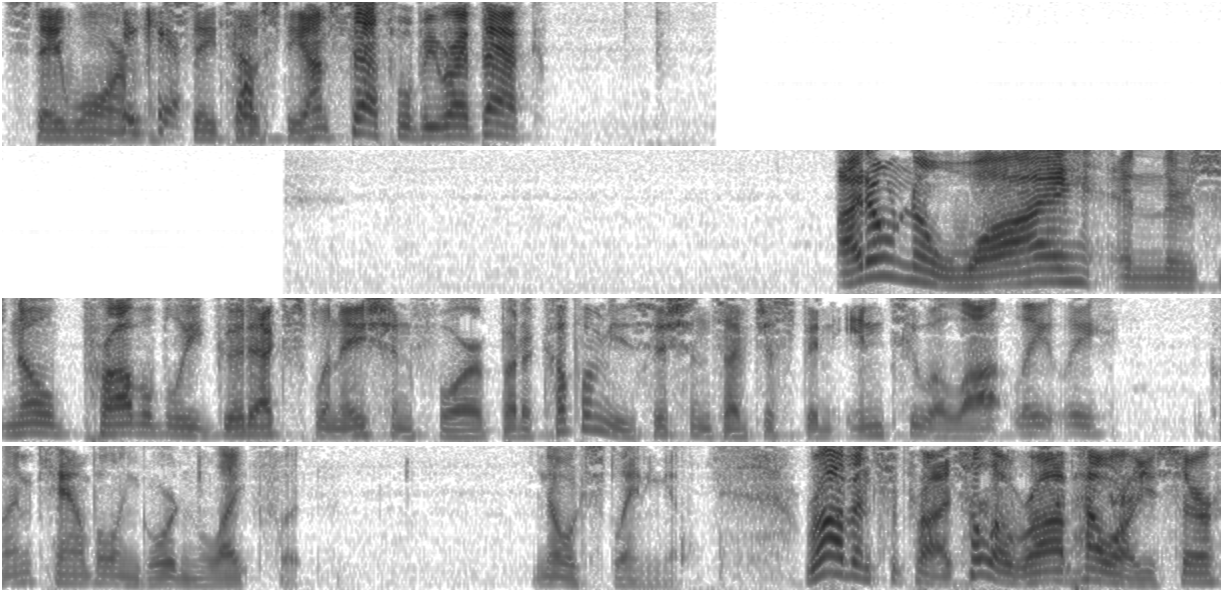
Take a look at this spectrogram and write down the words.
Stay warm. Stay toasty. I'm Seth. We'll be right back. I don't know why, and there's no probably good explanation for it, but a couple musicians I've just been into a lot lately Glen Campbell and Gordon Lightfoot. No explaining it. Robin Surprise. Hello, Rob. How are you, sir?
